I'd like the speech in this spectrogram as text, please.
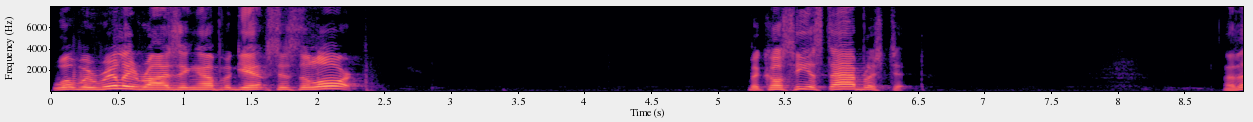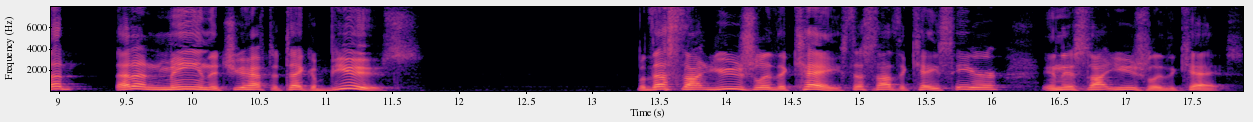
what we're really rising up against is the Lord. Because He established it. Now, that, that doesn't mean that you have to take abuse. But that's not usually the case. That's not the case here, and it's not usually the case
